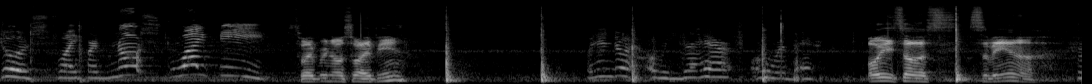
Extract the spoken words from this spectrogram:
Dude, swiper, no swiping. Swiper, no swiping. We didn't do it over there, over there. Oh, okay, so S- Savannah, Huh?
